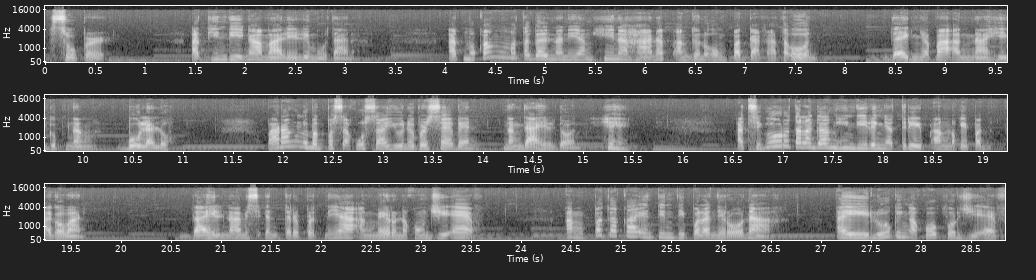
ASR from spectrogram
super. At hindi nga malilimutan. At mukhang matagal na niyang hinahanap ang ganoong pagkakataon. Daig niya pa ang nahigop ng bulalo. Parang lumagpas ako sa Universe 7 nang dahil doon. At siguro talagang hindi lang niya trip ang makipag-agawan. Dahil na misinterpret niya ang meron akong GF. Ang pagkakaintindi pala ni Rona ay looking ako for GF.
